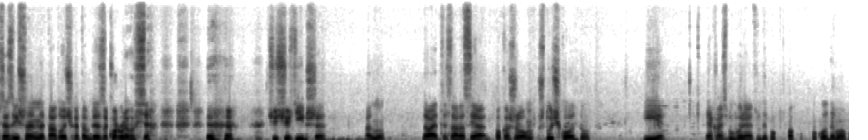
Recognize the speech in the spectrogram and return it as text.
Це, звісно, не та точка там, де закормлювався. Чуть-чуть інше. А ну. Давайте зараз я покажу вам штучку одну. І якраз бубуря туди пок- пок- покладемо.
